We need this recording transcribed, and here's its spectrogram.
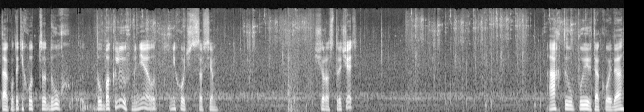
Так, вот этих вот двух долбоклюев мне вот не хочется совсем еще раз встречать. Ах ты упырь такой, да?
